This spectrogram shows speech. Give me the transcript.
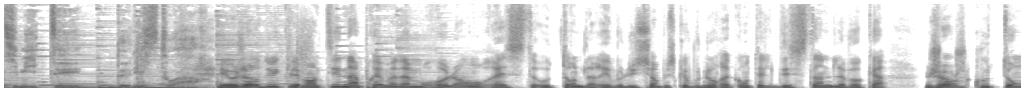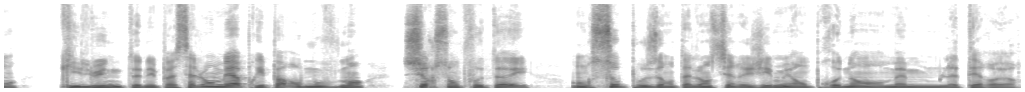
de l'histoire. Et aujourd'hui, Clémentine, après Madame Roland, on reste au temps de la Révolution, puisque vous nous racontez le destin de l'avocat Georges Couton, qui lui ne tenait pas salon, mais a pris part au mouvement sur son fauteuil en s'opposant à l'ancien régime et en prenant même la terreur.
